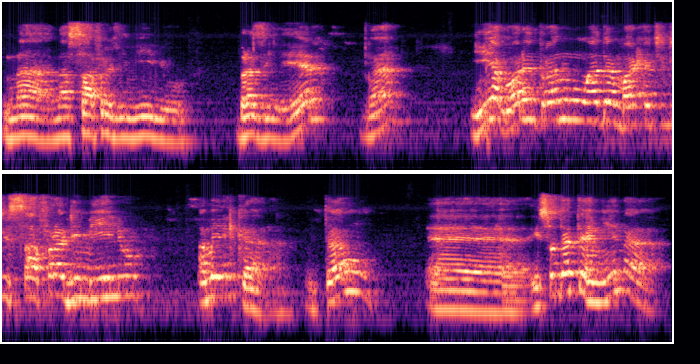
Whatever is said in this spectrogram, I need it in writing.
na, na safra de milho brasileira, né? E agora entrando num other market de safra de milho americana. Então, é, isso determina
